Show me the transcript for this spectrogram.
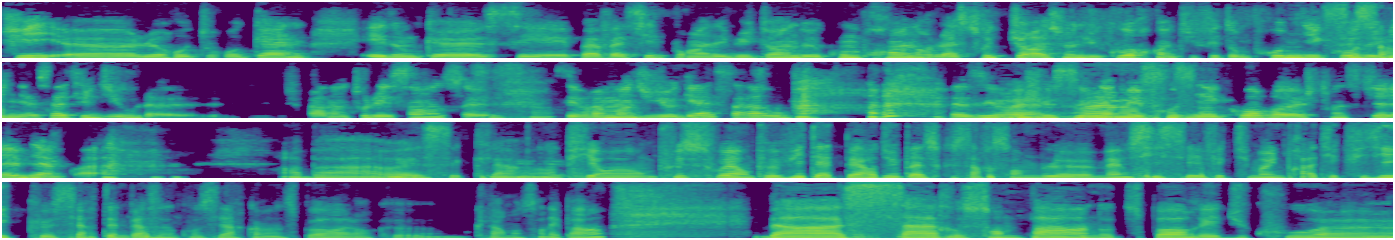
Puis euh, le retour au calme. Et donc, euh, c'est pas facile pour un débutant de comprendre la structuration du cours. Quand tu fais ton premier cours de vinyasa, tu te dis, oula, je pars dans tous les sens. C'est vraiment du yoga, ça, ou pas? Parce que moi, je me souviens, mes premiers cours, je transpirais bien, quoi. Ah bah ouais, c'est clair. Hein. Puis en plus, ouais, on peut vite être perdu parce que ça ressemble, même si c'est effectivement une pratique physique que certaines personnes considèrent comme un sport, alors que clairement, ce n'en est pas un, bah ça ressemble pas à un autre sport et du coup, euh,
